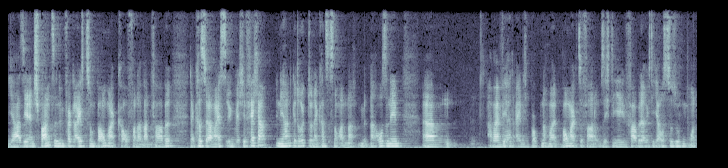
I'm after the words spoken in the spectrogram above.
ja, sehr entspannt sind im Vergleich zum Baumarktkauf von der Wandfarbe. Da kriegst du ja meist irgendwelche Fächer in die Hand gedrückt und dann kannst du es nochmal nach, mit nach Hause nehmen. Ähm, aber wer hat eigentlich Bock, nochmal in den Baumarkt zu fahren, um sich die Farbe da richtig auszusuchen und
